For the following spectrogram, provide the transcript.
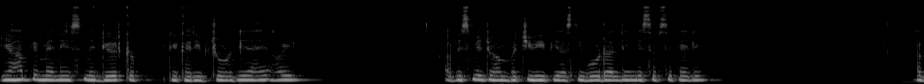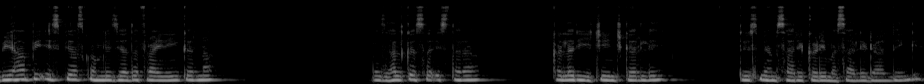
यहाँ पे मैंने इसमें डेढ़ कप के करीब छोड़ दिया है ऑयल अब इसमें जो हम बची हुई प्याज थी वो डाल देंगे सबसे पहले। अब यहाँ पे इस प्याज को हमने ज़्यादा फ्राई नहीं करना। बस हल्का सा इस तरह कलर ये चेंज कर ले। तो इसमें हम सारे कड़े मसाले डाल देंगे।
